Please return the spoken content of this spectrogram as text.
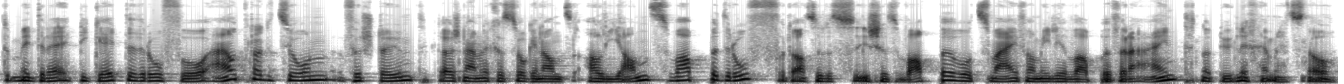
kann. Mit der Etikette drauf, die auch Tradition verstömt. Da ist nämlich ein sogenanntes Allianzwappen drauf. Also das ist ein Wappen, das zwei Familienwappen vereint. Natürlich haben wir jetzt noch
